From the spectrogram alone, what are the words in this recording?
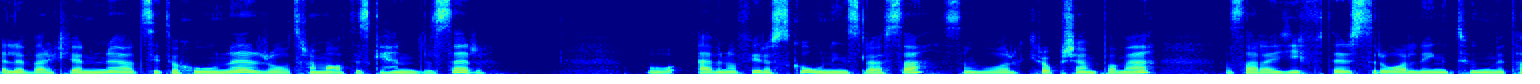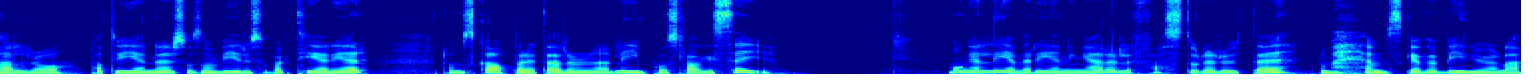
eller verkliga nödsituationer och traumatiska händelser. Och även de fyra skoningslösa som vår kropp kämpar med, alltså alla gifter, strålning, tungmetaller och patogener såsom virus och bakterier, de skapar ett adrenalinpåslag i sig. Många leverreningar eller fastor där ute, de är hemska för binjurarna.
